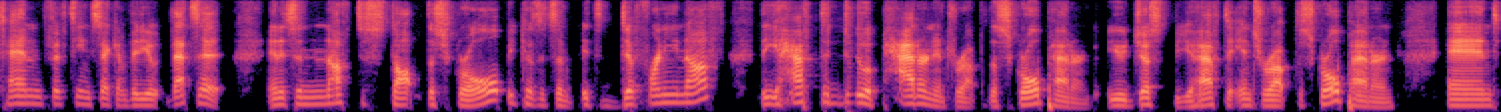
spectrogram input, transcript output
10, 15 second video. That's it. And it's enough to stop the scroll because it's a, it's different enough that you have to do a pattern interrupt, the scroll pattern. You just, you have to interrupt the scroll pattern. And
